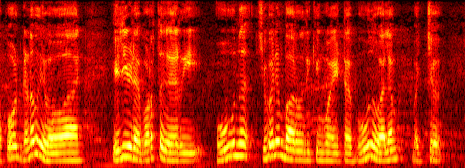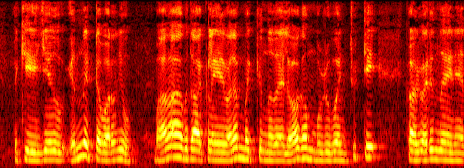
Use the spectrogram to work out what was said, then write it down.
അപ്പോൾ ഗണപതി ഭഗവാൻ എലിയുടെ പുറത്ത് കയറി മൂന്ന് ശിവനും പാർവതിക്കുമായിട്ട് മൂന്ന് വലം വച്ച് വയ്ക്കുകയും ചെയ്തു. എന്നിട്ട് പറഞ്ഞു മാതാപിതാക്കളെ വലം വയ്ക്കുന്നത് ലോകം മുഴുവൻ ചുറ്റി വരുന്നതിന്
